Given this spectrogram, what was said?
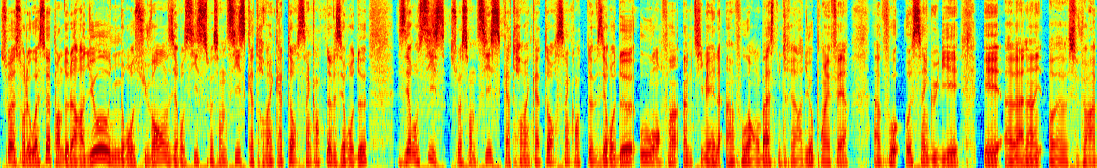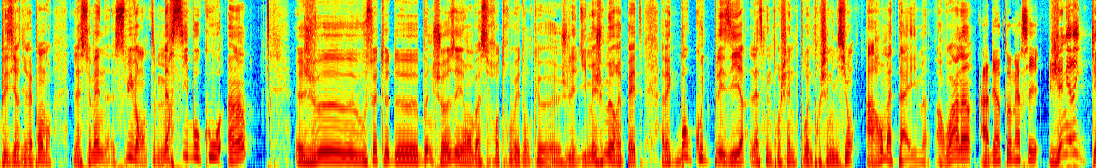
soit sur le WhatsApp hein, de la radio, numéro suivant 06 66 94 59 02 06 66 94 59 02 ou enfin un petit mail info nutriradio.fr info au singulier et euh, Alain euh, se fera un plaisir d'y répondre la semaine suivante. Merci beaucoup Alain. Je vous souhaite de bonnes choses et on va se retrouver donc, euh, je l'ai dit, mais je me répète, avec beaucoup de plaisir la semaine prochaine pour une prochaine émission Aroma Time. Au revoir Alain. À bientôt, merci. Générique.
